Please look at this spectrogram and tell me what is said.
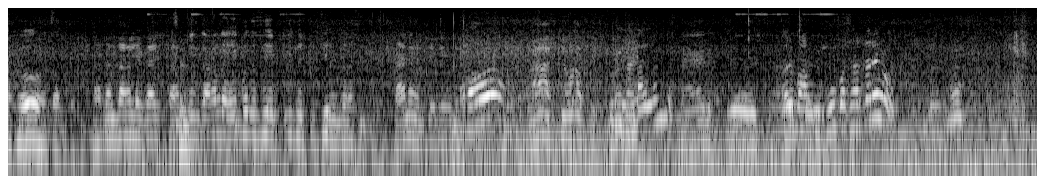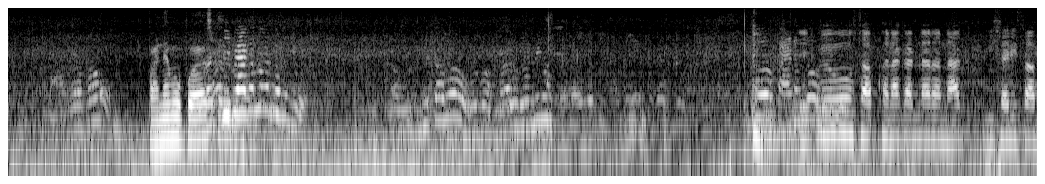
हो हो चालतं झाकण चांगले काय? चांगलं हे पण तसं इथं टिचीर काय नाही होते. हा काय. पाण्यामुळे पळास एकमेव साप खाना काढणारा नाग विषारी साप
